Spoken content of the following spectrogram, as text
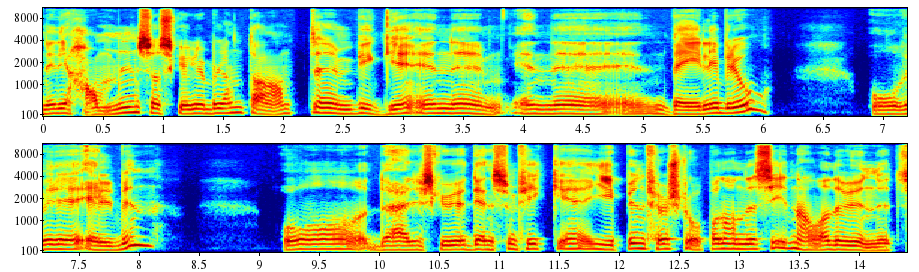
nede i Hamlen så skulle vi annet eh, bygge en, eh, en, eh, en Bailey-bro over elven. Og der skulle den som fikk jeepen først opp på den andre siden, han hadde vunnet.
